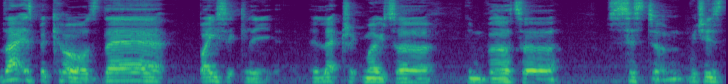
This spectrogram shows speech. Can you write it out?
that is because they're basically electric motor inverter system, which is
